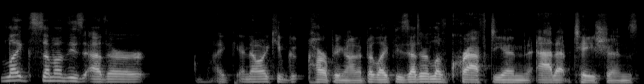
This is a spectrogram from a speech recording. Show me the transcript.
like some of these other I, I know I keep harping on it, but like these other Lovecraftian adaptations,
